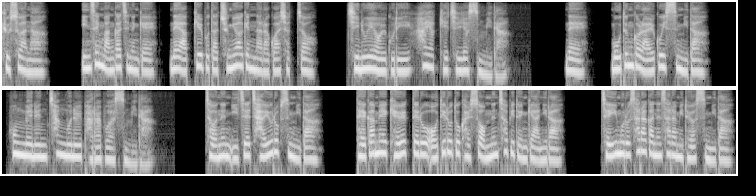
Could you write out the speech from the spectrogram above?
교수 하나. 인생 망가지는 게 내 앞길보다 중요하겠나라고 하셨죠. 진우의 얼굴이 하얗게 질렸습니다. 네, 모든 걸 알고 있습니다. 홍매는 창문을 바라보았습니다. 저는 이제 자유롭습니다. 대감의 계획대로 어디로도 갈 수 없는 첩이 된 게 아니라 제 힘으로 살아가는 사람이 되었습니다.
